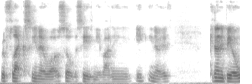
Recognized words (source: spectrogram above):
reflects, you know, what sort of a season you've had. You, you know, it can only be a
